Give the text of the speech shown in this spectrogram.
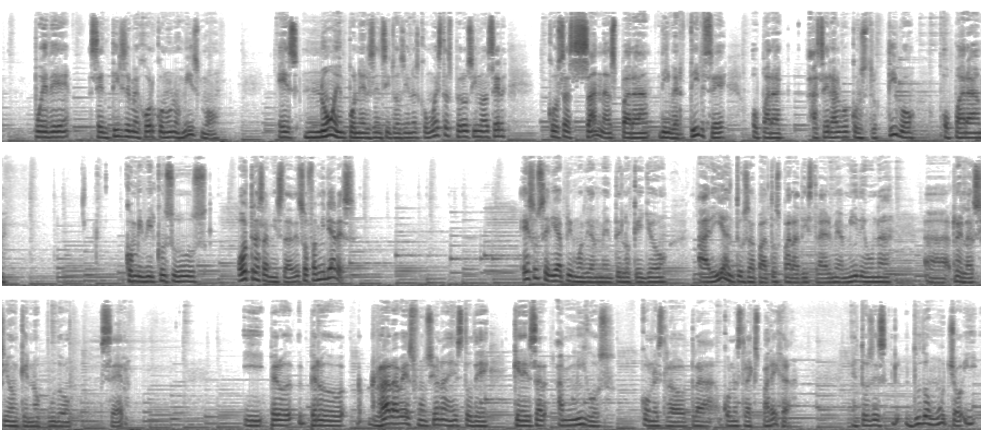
puede sentirse mejor con uno mismo es no en ponerse en situaciones como estas, pero sino hacer cosas sanas para divertirse o para hacer algo constructivo o para convivir con sus otras amistades o familiares. Eso sería primordialmente lo que yo haría en tus zapatos para distraerme a mí de una ah, relación que no pudo ser. Y, pero, pero rara vez funciona esto de querer ser amigos con nuestra otra, con nuestra expareja. Entonces dudo mucho. Y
